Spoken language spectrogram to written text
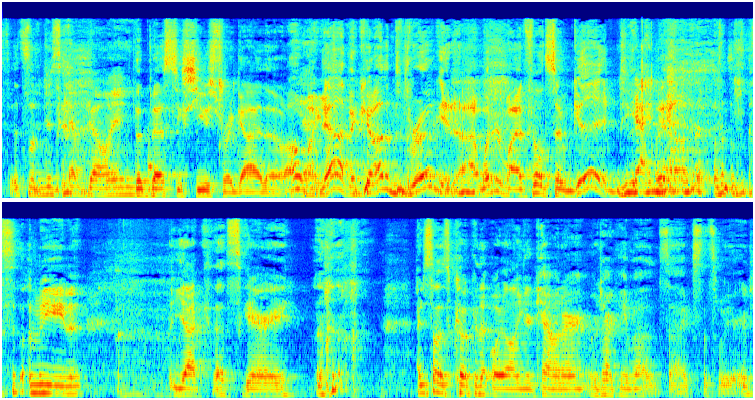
That's It just kept going. The best excuse for a guy, though. Oh my god, the condom's broken. I wonder why it felt so good. yeah, I know. I mean, yuck. That's scary. I just saw this coconut oil on your counter. We're talking about sex. That's weird.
